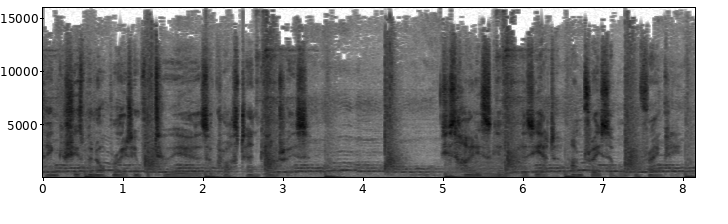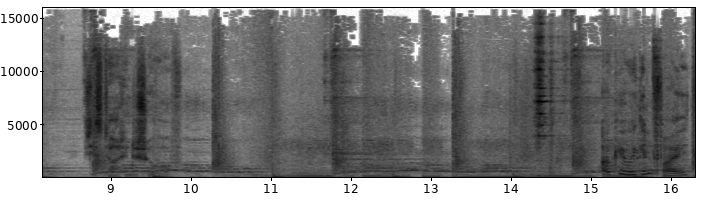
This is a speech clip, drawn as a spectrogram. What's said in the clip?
think she's been operating for two years across ten countries. She's highly skilled, as yet untraceable, and frankly, she's starting to show off. Okay, we can fight.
